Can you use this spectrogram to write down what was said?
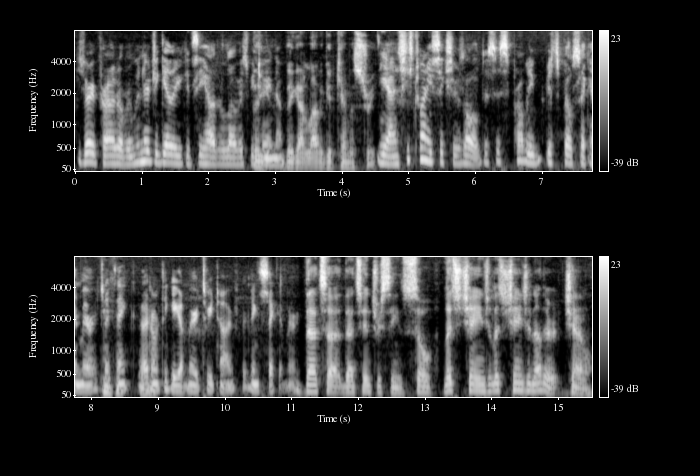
He's very proud of her. When they're together, you can see how the love is They, between them. they got a lot of good chemistry. Yeah, and she's 26 years old. This is probably it's Bill's second marriage, I mm-hmm. think. I don't think he got married three times. But I think second marriage. That's uh, that's interesting. So let's change. Let's change another channel.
